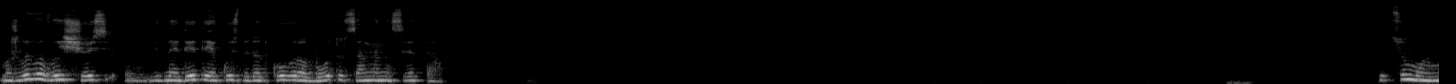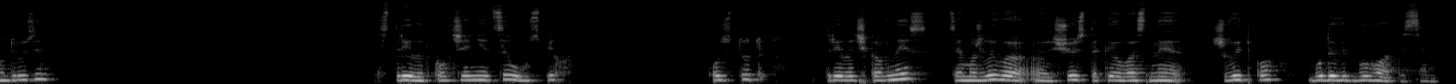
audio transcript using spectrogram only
Можливо, ви щось е, віднайдете якусь додаткову роботу саме на свята. Підсумуємо, друзі. Стріли в колчані це успіх. Ось тут стрілочка вниз. Це, можливо, е, щось таке у вас не швидко буде відбуватися.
